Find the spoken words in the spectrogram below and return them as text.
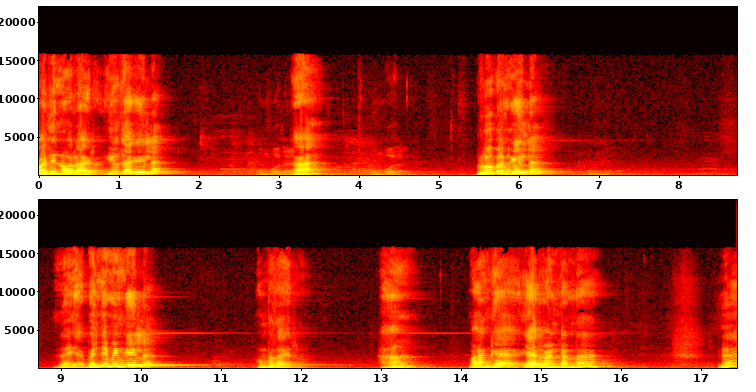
பதினோராயிரம். யூதா கையில்? ஆ? ரூபன் கையில்? என்னய்யா? பெஞ்சமின் கையில்? ஒன்பதாயிரம். ஆ? வாங்க யார் வேண்டான்னா? ஆ?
